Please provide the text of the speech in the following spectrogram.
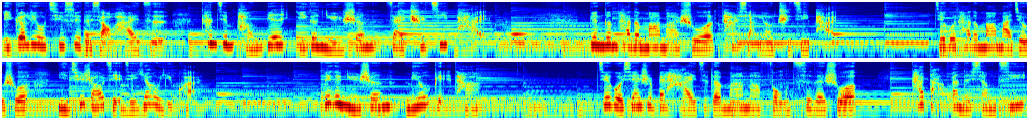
一个六七岁的小孩子看见旁边一个女生在吃鸡排，便跟他的妈妈说他想要吃鸡排，结果他的妈妈就说：“你去找姐姐要一块。”那个女生没有给他，结果先是被孩子的妈妈讽刺的说他打扮的像鸡，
